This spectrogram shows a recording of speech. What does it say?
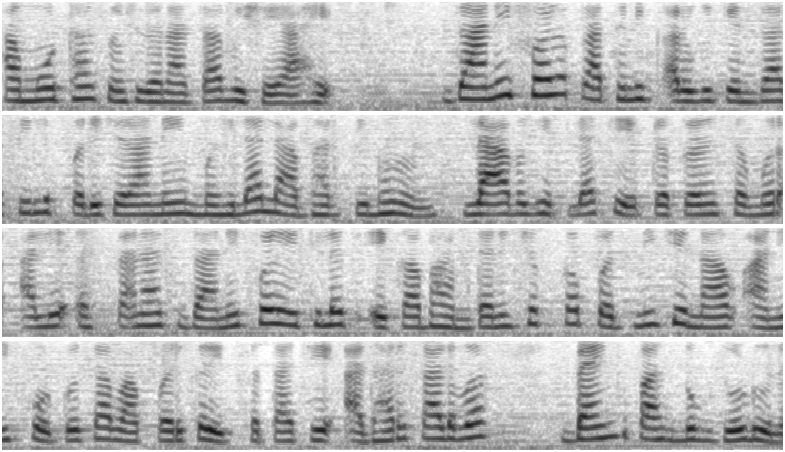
हा मोठा संशोधनाचा विषय आहे. जानेफळ प्राथमिक आरोग्य केंद्रातील परिचराने महिला लाभार्थी म्हणून लाभ घेतल्याचे प्रकरण समोर आले असतानाच जानेफळ येथीलच एका भामट्याने चक्क पत्नीचे नाव आणि फोटोचा वापर करीत स्वतःचे आधार कार्ड व बँक पासबुक जोडून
